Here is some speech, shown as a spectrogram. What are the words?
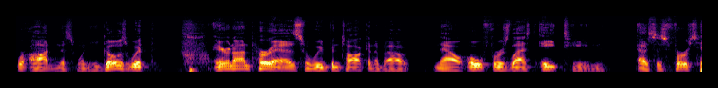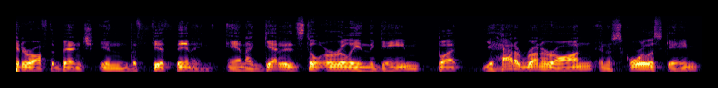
were odd in this one. He goes with Hernan Perez, who we've been talking about, now 0 for his last 18 as his first hitter off the bench in the fifth inning. And I get it, it's still early in the game, but you had a runner on in a scoreless game.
